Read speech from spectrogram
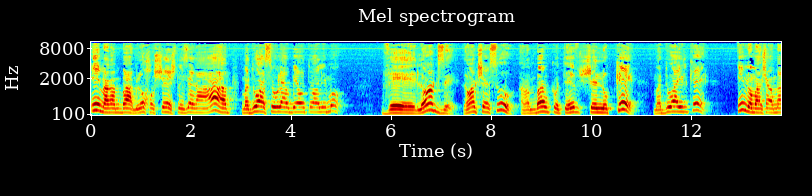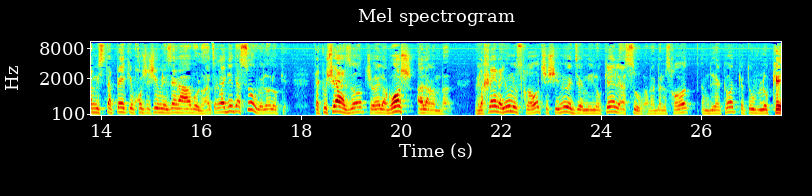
אם הרמב"ם לא חושש לזרע האב, מדוע אסור להרביע אותו על אמו? ולא רק זה, לא רק שאסור, הרמב"ם כותב שלוקה, מדוע ילקה? אם נאמר שהרמב"ם מסתפק אם חוששים לזרע האב או לא, היה צריך להגיד אסור ולא לוקה. את הקושייה הזאת שואל הראש על הרמב"ם. ולכן היו נוסחאות ששינו את זה מלוקה לאסור, אבל בנוסחאות המדויקות כתוב לוקה.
